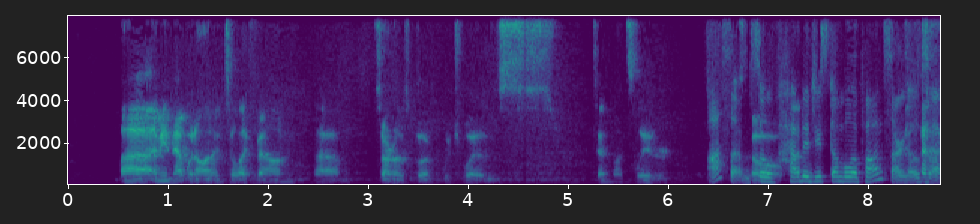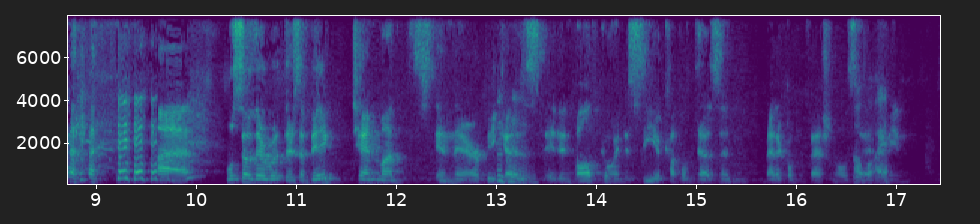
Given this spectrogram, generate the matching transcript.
uh, I mean that went on until I found um, Sarno's book, which was ten months later. Awesome. So, So- how did you stumble upon Sarno's book? Uh, well, so there were, there's a big 10 months in there because Mm-hmm. it involved going to see a couple dozen medical professionals. Oh, that- I mean,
